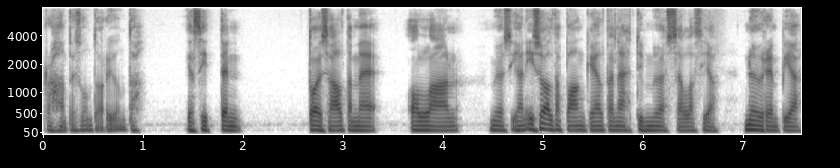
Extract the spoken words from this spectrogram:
rahanpesun torjunta. Ja sitten toisaalta me ollaan myös ihan isoilta pankeilta nähty myös sellaisia nöyrempiä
